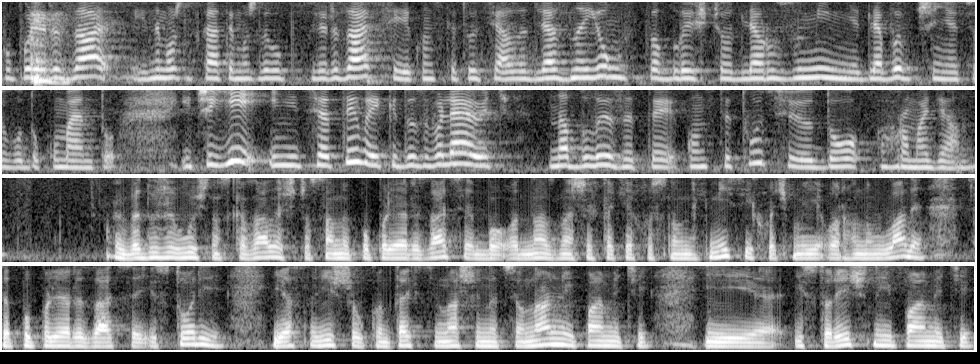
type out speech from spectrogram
популяризації, не можна сказати, можливо, популяризації конституції, але для знайомства ближчого, для розуміння, для вивчення цього документу? І чи є ініціативи, які дозволяють наблизити конституцію до громадян? Ви дуже влучно сказали, що саме популяризація, бо одна з наших таких основних місій, хоч ми є органом влади, це популяризація історії. І ясна річ, що в контексті нашої національної пам'яті і історичної пам'яті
